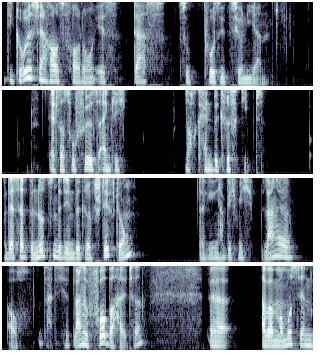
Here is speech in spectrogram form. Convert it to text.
die größte Herausforderung ist, das zu positionieren. Etwas, wofür es eigentlich noch keinen Begriff gibt. Und deshalb benutzen wir den Begriff Stiftung. Dagegen habe ich mich lange auch, da hatte ich lange Vorbehalte. Äh, Aber man muss dann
